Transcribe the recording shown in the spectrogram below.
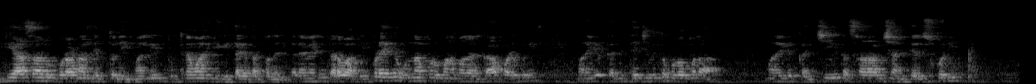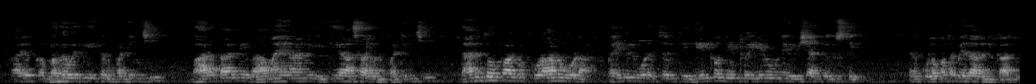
ఇతిహాసాలు పురాణాలు చెప్తున్నాయి. మళ్ళీ పుట్టినవానికి గిట్టక తప్పదని. కానీ తర్వాత ఇప్పుడైతే ఉన్నప్పుడు మనం దాన్ని కాపాడుకుని మన యొక్క నిత్య జీవితం లోపల మన యొక్క జీవిత సారాంశాన్ని తెలుసుకొని ఆ యొక్క భగవద్గీతను పఠించి భారతాన్ని రామాయణాన్ని ఇతిహాసాలను పఠించి దానితో పాటు పురాణం కూడా బైబిల్ కూడా చదివితే దీంట్లో దీంట్లో ఏమి ఉండే విషయాలు తెలుస్తాయి. ఇక్కడ కులమత భేదాలని కాదు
